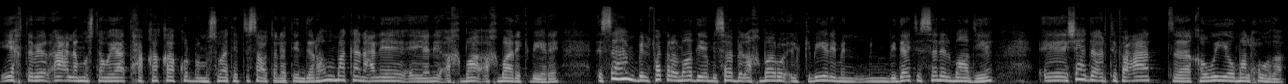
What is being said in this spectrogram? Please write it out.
يختبر أعلى مستويات حققها قرب مستويات ال 39 درهم وما كان عليه يعني أخبار أخبار كبيرة. السهم بالفترة الماضية بسبب الأخبار الكبيرة من من بداية السنة الماضية آه، شهد ارتفاعات قوية وملحوظة.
